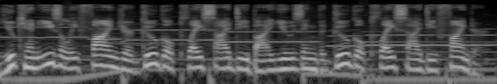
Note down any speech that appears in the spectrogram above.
You can easily find your Google Place ID by using the Google Place ID Finder.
